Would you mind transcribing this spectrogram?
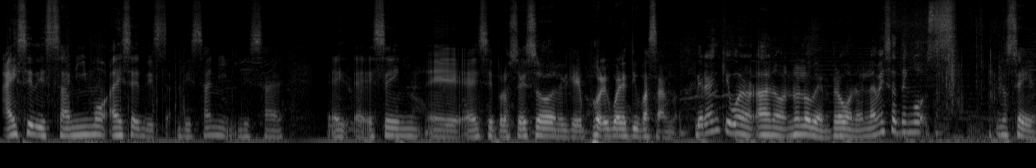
a ese desánimo, a ese des, desánimo, desan, ese, eh, ese proceso en el que, por el cual estoy pasando. Verán que, bueno, ah, no, no lo ven, pero bueno, en la mesa tengo no sé,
